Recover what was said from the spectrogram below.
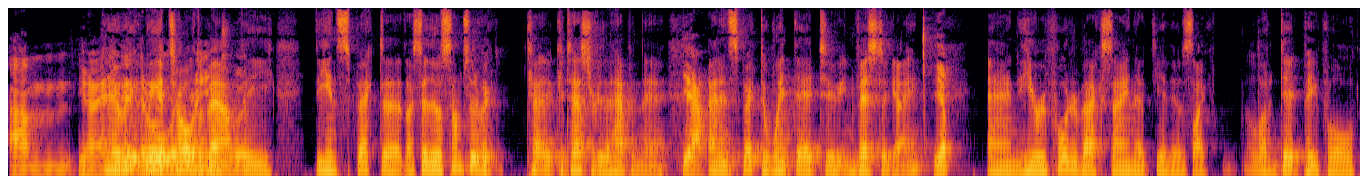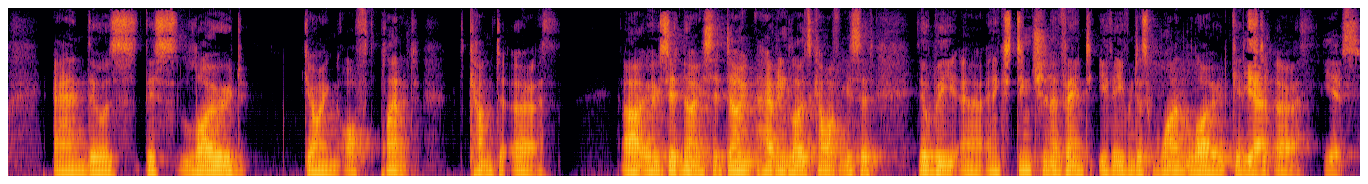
Um, you know, Yeah, we, we get told about to the the inspector. Like, so there was some sort of a ca- catastrophe that happened there. Yeah. An inspector went there to investigate, Yep. and he reported back saying that yeah, there was like a lot of dead people, and there was this load going off the planet, come to Earth. Uh, he said no. He said don't have any loads come off. He said there'll be uh, an extinction event if even just one load gets Yeah. to Earth. Yes.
